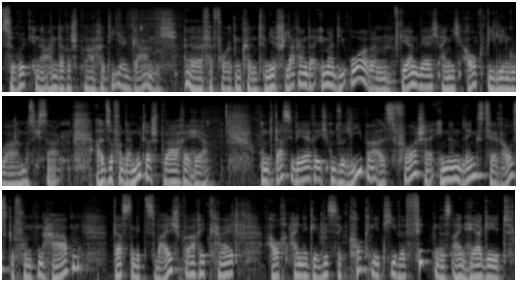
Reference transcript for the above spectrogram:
zurück in eine andere Sprache, die ihr gar nicht äh, verfolgen könnt. Mir schlackern da immer die Ohren. Gern wäre ich eigentlich auch bilingual, muss ich sagen. Also von der Muttersprache her. Und das wäre ich umso lieber, als ForscherInnen längst herausgefunden haben, dass mit Zweisprachigkeit auch eine gewisse kognitive Fitness einhergeht.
